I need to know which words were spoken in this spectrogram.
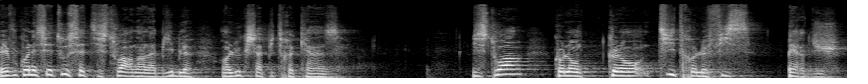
Mais vous connaissez tous cette histoire dans la Bible, en Luc chapitre 15. L'histoire que l'on titre le Fils perdu.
